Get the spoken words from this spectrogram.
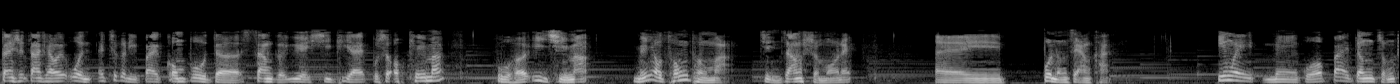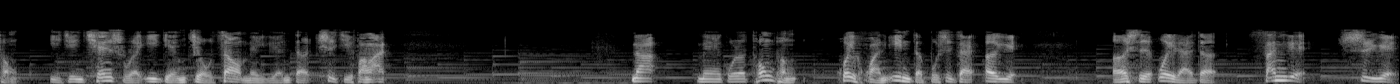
但是大家会问：哎，这个礼拜公布的上个月 CPI 不是 OK 吗？符合预期吗？没有通膨嘛？紧张什么呢？哎，不能这样看，因为美国拜登总统。已经签署了一点九兆美元的刺激方案，那美国的通膨会反映的不是在二月，而是未来的三月、四月，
